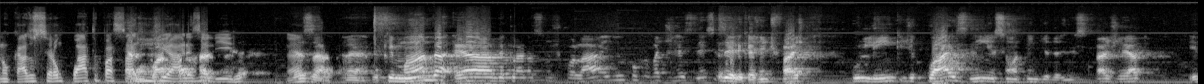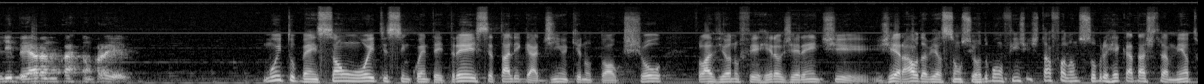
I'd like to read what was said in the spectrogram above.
no caso, serão quatro passagens quatro diárias passagens. ali. Né? Exato. É. O que manda é a declaração escolar e o comprovante de residência dele, que a gente faz o link de quais linhas são atendidas nesse trajeto e libera no cartão para ele. Muito bem, são 8h53, você está ligadinho aqui no Talk Show. Flaviano Ferreira, o gerente geral da aviação Senhor do Bonfim, a gente está falando sobre o recadastramento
